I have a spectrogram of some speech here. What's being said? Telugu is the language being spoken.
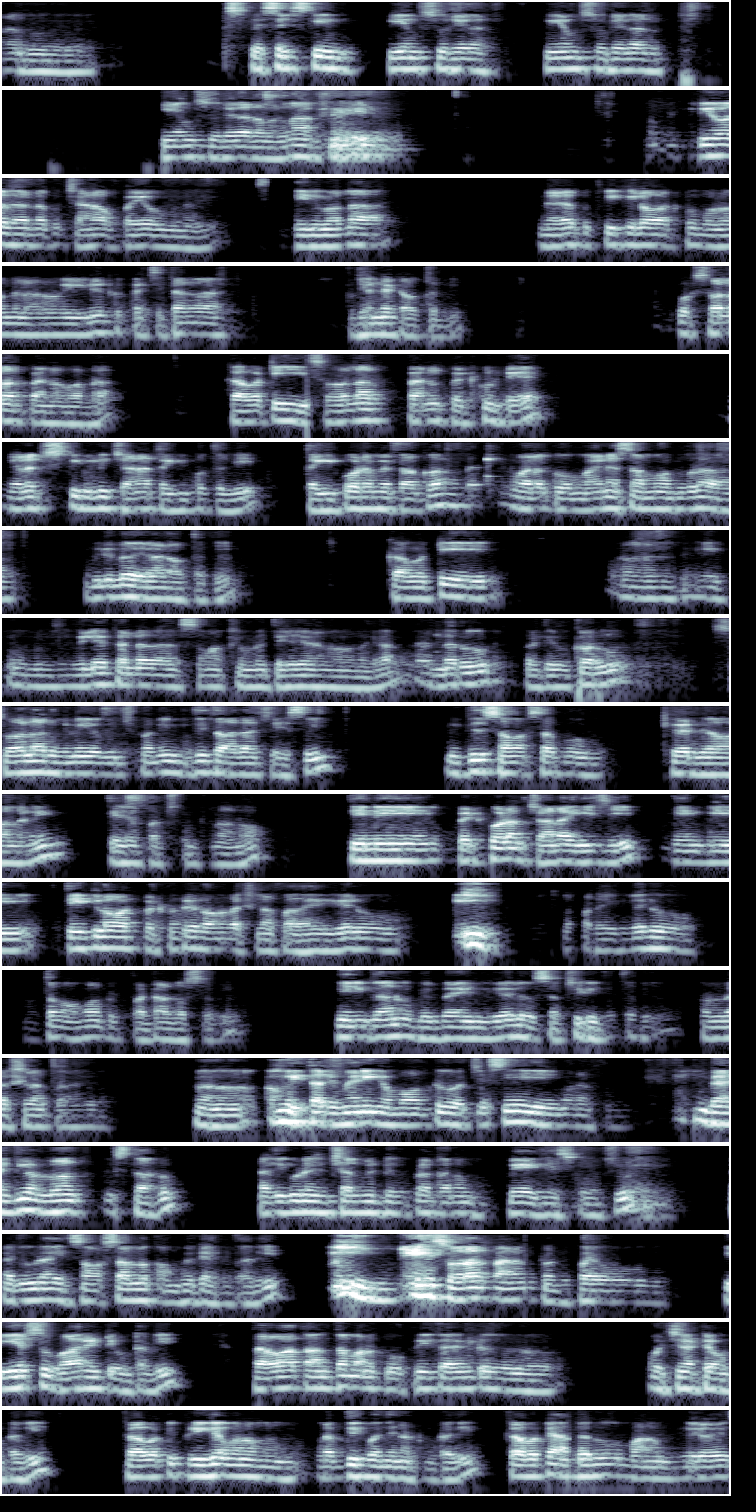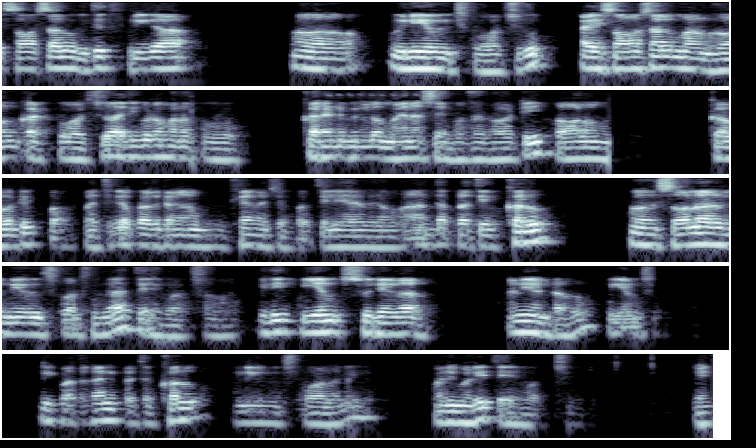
మనకు స్పెషల్ స్కీమ్ పిఎం సూర్య గారు పిఎం సూర్య గారు పిఎం సూర్య గారు వలన వినియోగదారులకు చాలా ఉపయోగం ఉన్నది. దీనివల్ల నెలకు త్రీ కిలో వరకు మూడు వందల అరవై యూనిట్లు ఖచ్చితంగా జనరేట్ అవుతుంది. ఇప్పుడు సోలార్ ప్యానల్ వల్ల కాబట్టి ఈ సోలార్ ప్యానల్ పెట్టుకుంటే ఎలక్ట్రిసిటీ బిల్లు చాలా తగ్గిపోతుంది. తగ్గిపోవడమే కాక వాళ్ళకు మైనస్ అమౌంట్ కూడా బిల్లులో యాడ్ అవుతుంది. కాబట్టి విలేకరుల సమక్షంలో తెలియడం అనగా అందరూ ప్రతి ఒక్కరూ సోలార్ వినియోగించుకొని విద్యుత్ ఆదా చేసి విద్యుత్ సంస్థకు కేర్ కావాలని తెలియపరచుకుంటున్నాను. దీన్ని పెట్టుకోవడం చాలా ఈజీ. దీనికి త్రీ కిలో వాట్ పెట్టుకుంటే రెండు లక్షల పదహైదు వేలు లక్షల పదహైదు వేలు మొత్తం అమౌంట్ పట్టాల్సి వస్తుంది దీనికి గాను డెబ్బై ఎనిమిది వేలు సబ్సిడీ పోతుంది రెండు లక్షల పదహైదు మిగతా రిమైనింగ్ అమౌంట్ వచ్చేసి మనకు బ్యాంకులో లోన్ ఇస్తారు. అది కూడా ఇన్స్టాల్మెంట్ ప్రకారం పే చేసుకోవచ్చు. అది కూడా ఐదు సంవత్సరాల్లో కంప్లీట్ అవుతుంది solar panel twenty five years warranty ఉంటుంది. తర్వాత అంతా మనకు ఫ్రీ కరెంట్ వచ్చినట్టే ఉంటుంది. కాబట్టి ఫ్రీగా మనం లబ్ధి పొందినట్టు ఉంటుంది. కాబట్టి అందరూ మనం ఇరవై ఐదు సంవత్సరాలు విద్యుత్ ఫ్రీగా వినియోగించుకోవచ్చు. ఐదు సంవత్సరాలు మనం లోన్ కట్టుకోవచ్చు. అది కూడా మనకు కరెంట్ బిల్లులో మైనస్ అయిపోతుంది కాబట్టి ప్రాబ్లం కాబట్టి పత్రికా ప్రకటన ముఖ్యంగా చెప్ప తెలియాలి అంత ప్రతి ఒక్కరూ సోలార్ వినియోగించుకోవాల్సిందిగా తెలియపరచున్నాం ఇది పిఎం సూర్య గారు అని అంటారు. పిఎం సూర్య ఈ పథకాన్ని ప్రతి ఒక్కరూ వినియోగించుకోవాలని మరి మరీ తెలియవచ్చు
